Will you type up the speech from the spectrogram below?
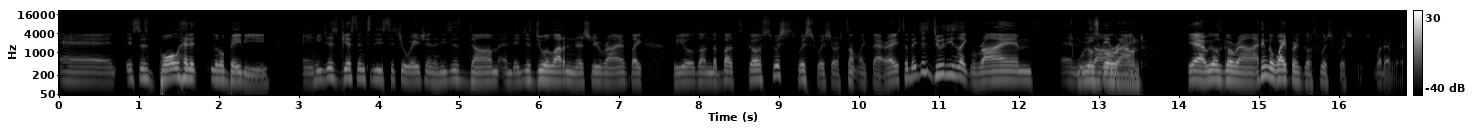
and it's this bull-headed little baby and he just gets into these situations and he's just dumb and they just do a lot of nursery rhymes like wheels on the bus go swish swish swish or something like that right so they just do these like rhymes and Wheels go and- round. Yeah, wheels go round. I think the wipers go swish, swish, swish, whatever.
